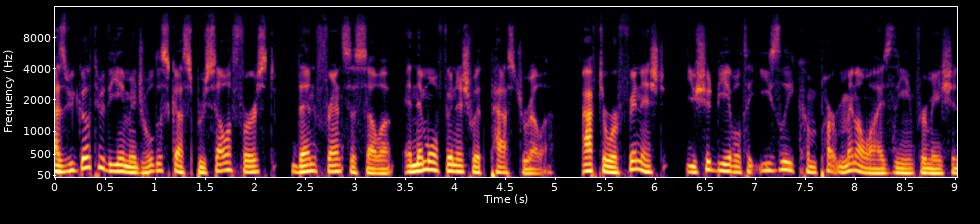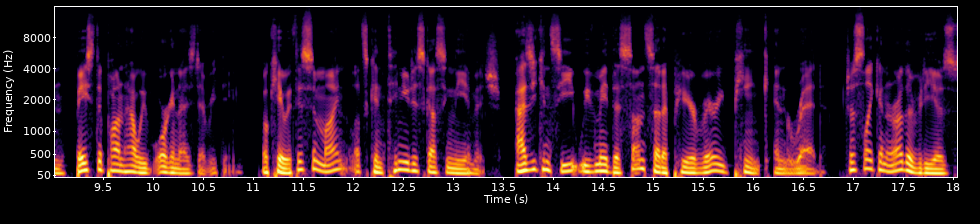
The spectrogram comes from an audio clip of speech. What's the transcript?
As we go through the image, we'll discuss Brucella first, then Francisella, and then we'll finish with Pasteurella. After we're finished, you should be able to easily compartmentalize the information based upon how we've organized everything. Okay, with this in mind, let's continue discussing the image. As you can see, we've made the sunset appear very pink and red. Just like in our other videos,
